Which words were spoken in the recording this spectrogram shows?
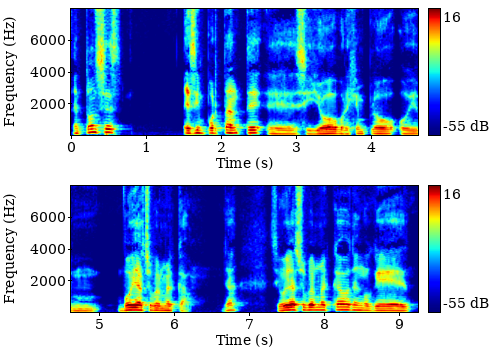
Entonces, es importante, eh, si yo, por ejemplo, hoy voy al supermercado, ¿ya? Si voy al supermercado tengo que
